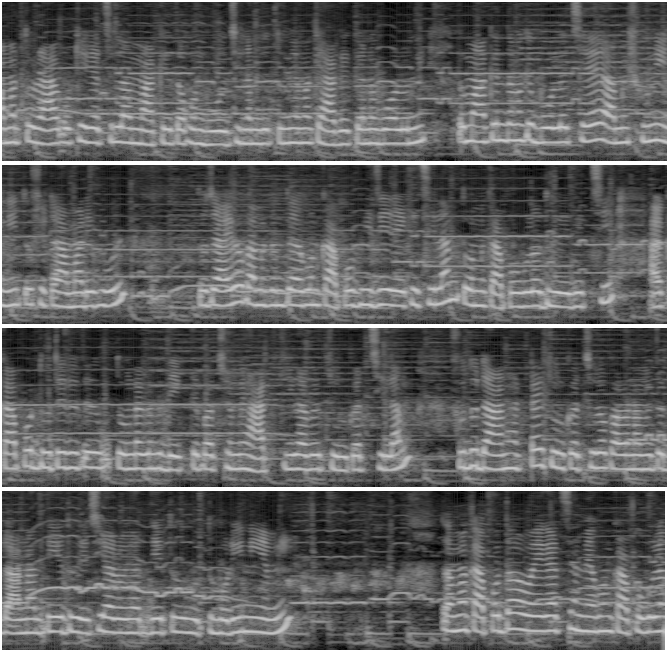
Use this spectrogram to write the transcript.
আমার তো রাগ উঠে গেছিল আমি মাকে তখন বলছিলাম যে, তুমি আমাকে আগে কেন বলনি? তো মা কিন্তু আমাকে বলেছে, আমি শুনিনি, তো সেটা আমারই ভুল। তো যাই হোক, আমি কিন্তু এখন কাপড় ভিজিয়ে রেখেছিলাম, তো আমি কাপড়গুলো ধুয়ে দিচ্ছি। আর কাপড় ধুতে ধুতে তোমরা কিন্তু দেখতে পাচ্ছ আমি হাত কীভাবে চুলকাচ্ছিলাম। শুধু ডান হাতটাই চুলকাচ্ছিল, কারণ আমি তো ডান হাত দিয়ে ধুয়েছি আর ওই হাত দিয়ে তো ধরিনি আমি। তো আমার কাপড় দেওয়া হয়ে গেছে, আমি এখন কাপড়গুলো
